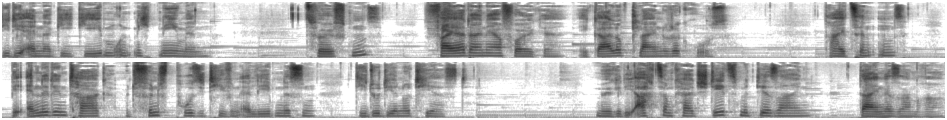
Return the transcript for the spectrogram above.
die dir Energie geben und nicht nehmen. Zwölftens, feier deine Erfolge, egal ob klein oder groß. Dreizehntens, beende den Tag mit fünf positiven Erlebnissen, die du dir notierst. Möge die Achtsamkeit stets mit dir sein, deine Sandra.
